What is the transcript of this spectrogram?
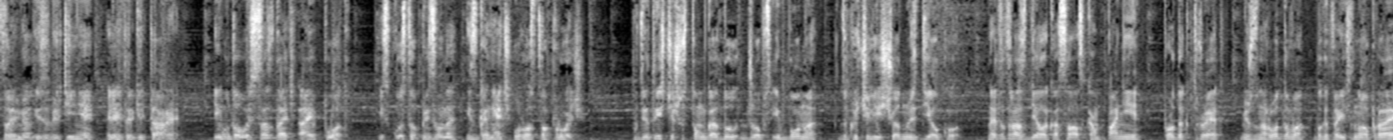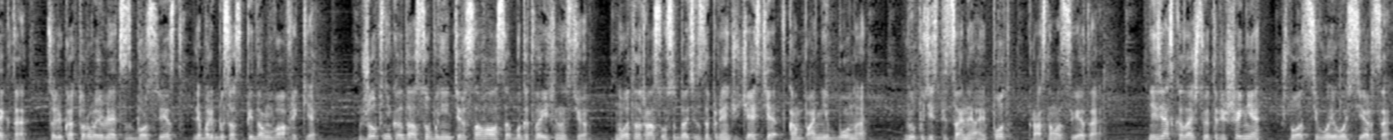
со времен изобретения электрогитары. Им удалось создать iPod. Искусство призвано изгонять уродство прочь. В 2006 году Джобс и Боно заключили еще одну сделку. На этот раз дело касалось компании Product Red, международного благотворительного проекта, целью которого является сбор средств для борьбы со СПИДом в Африке. Джобс никогда особо не интересовался благотворительностью, но в этот раз он согласился принять участие в кампании Бона и выпустить специальный iPod красного цвета. Нельзя сказать, что это решение шло от всего его сердца.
